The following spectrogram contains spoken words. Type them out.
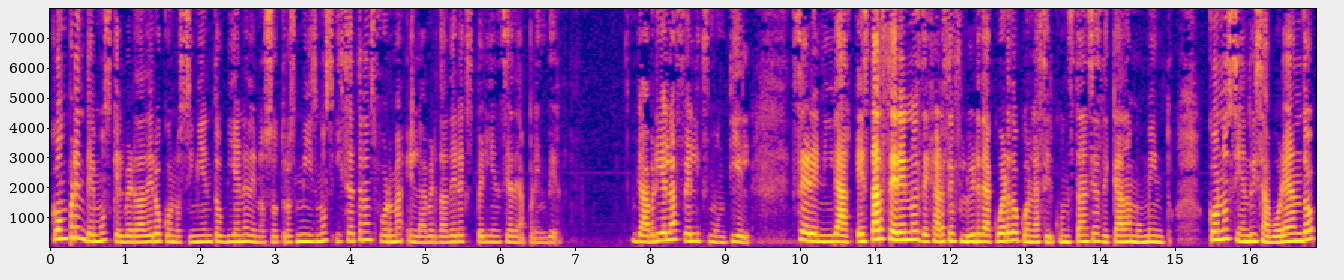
Comprendemos que el verdadero conocimiento viene de nosotros mismos y se transforma en la verdadera experiencia de aprender. Gabriela Félix Montiel. Serenidad. Estar sereno es dejarse fluir de acuerdo con las circunstancias de cada momento, conociendo y saboreando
